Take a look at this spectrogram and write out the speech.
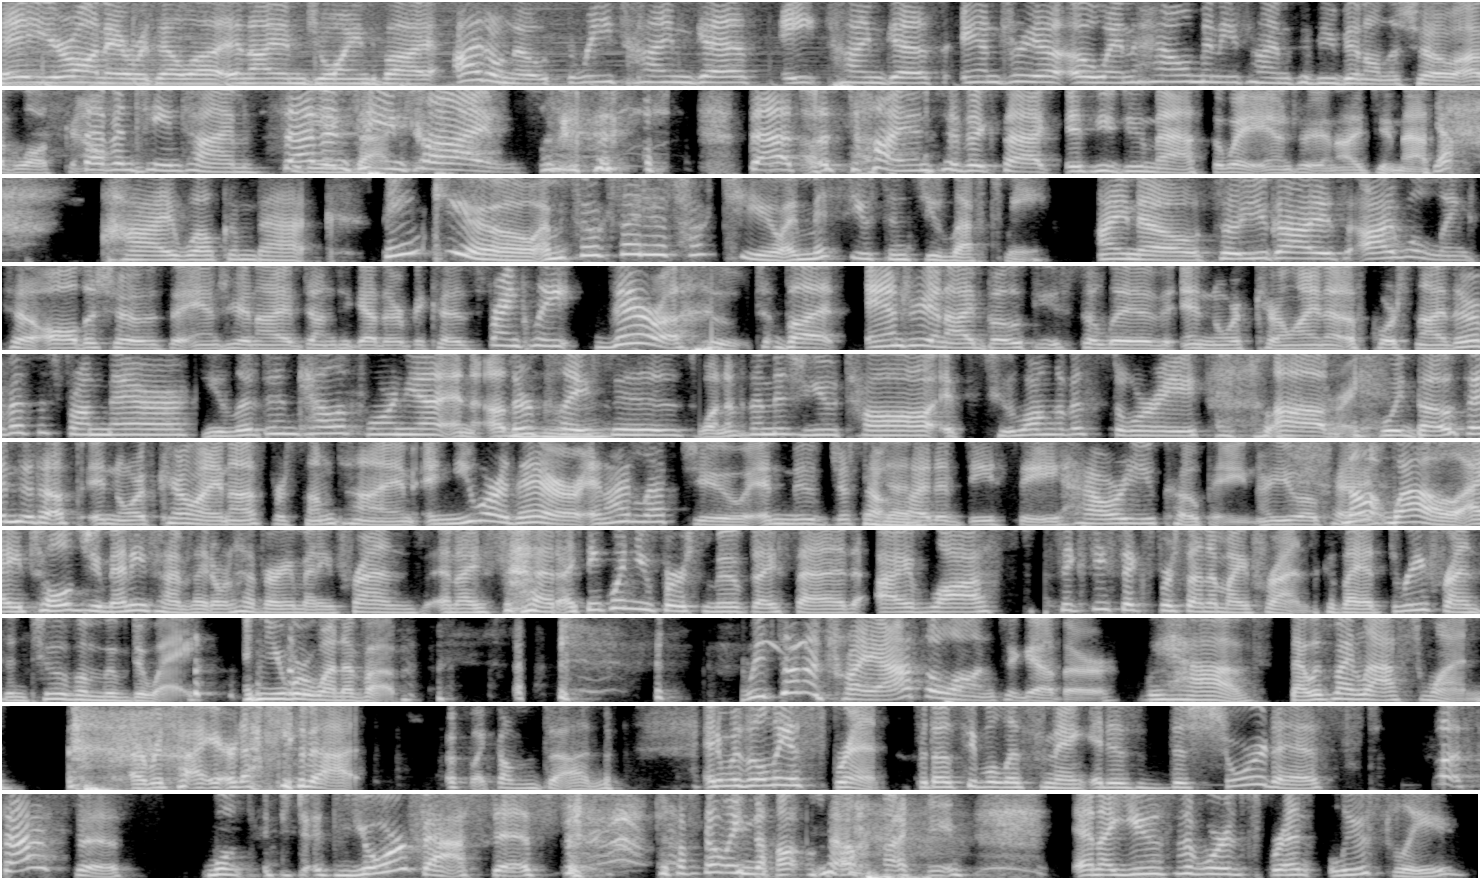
Hey, you're on air with Ella, and I am joined by, I don't know, three time guest, eight time guest, Andrea Owen. How many times have you been on the show? I've lost count. 17 times. 17 times. That's a scientific fact if you do math the way Andrea and I do math. Yep. Hi, welcome back. Thank you. I'm so excited to talk to you. I miss you since you left me. I know. So, you guys, I will link to all the shows that Andrea and I have done together because, frankly, they're a hoot. But Andrea and I both used to live in North Carolina. Of course, neither of us is from there. You lived in California and other Mhm. places. One of them is Utah. It's too long of a story. It's a long Um, story. we both ended up in North Carolina for some time, and you are there. And I left you and moved just outside of DC. How are you coping? Are you okay? Not well. I told you many times I don't have very many friends. And I said, I think when you first moved, I said, I've lost 66% of my friends because I had three friends and two of them moved away. And you were one of them. We've done a triathlon together. We have. That was my last one. I retired after that. I was like, I'm done. And it was only a sprint. For those people listening, it is the shortest. But fastest. Well, your fastest, definitely not mine. And I use the word sprint loosely.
